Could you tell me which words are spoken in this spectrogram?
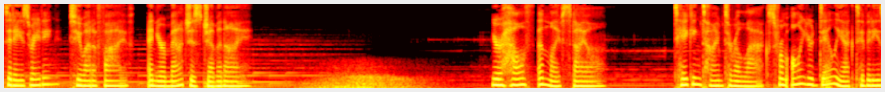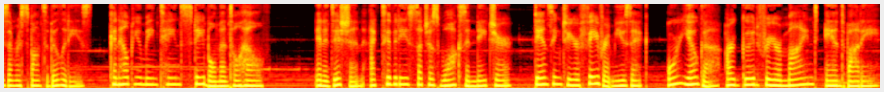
Today's rating 2 out of 5, and your match is Gemini. Your health and lifestyle. Taking time to relax from all your daily activities and responsibilities can help you maintain stable mental health. In addition, activities such as walks in nature, dancing to your favorite music, or yoga are good for your mind and body.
